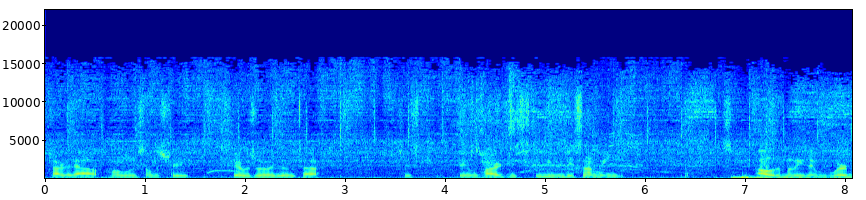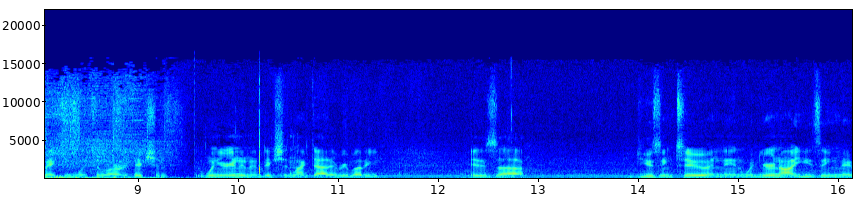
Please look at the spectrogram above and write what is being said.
Started out homeless on the street. It was really, really tough. It was hard just to even get something to eat. All the money that we were making went to our addiction. When you're in an addiction like that, everybody is uh, using too, and then when you're not using, they,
